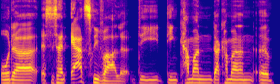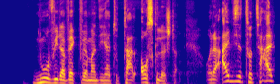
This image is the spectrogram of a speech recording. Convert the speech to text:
Oder es ist ein Erzrivale, die, den kann man, da kann man äh, nur wieder weg, wenn man sie halt total ausgelöscht hat. Oder all diese total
